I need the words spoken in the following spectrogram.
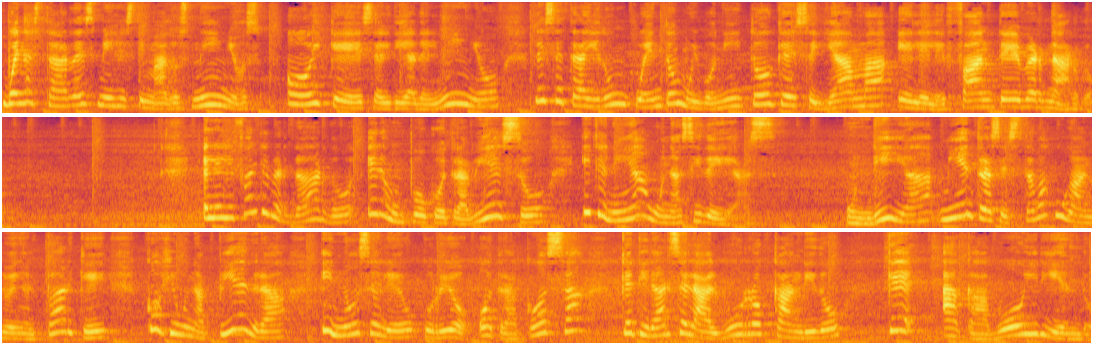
Buenas tardes mis estimados niños. Hoy que es el Día del Niño, les he traído un cuento muy bonito que se llama El elefante Bernardo. El elefante Bernardo era un poco travieso y tenía unas ideas. Un día, mientras estaba jugando en el parque, cogió una piedra y no se le ocurrió otra cosa que tirársela al burro cándido que acabó hiriendo.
